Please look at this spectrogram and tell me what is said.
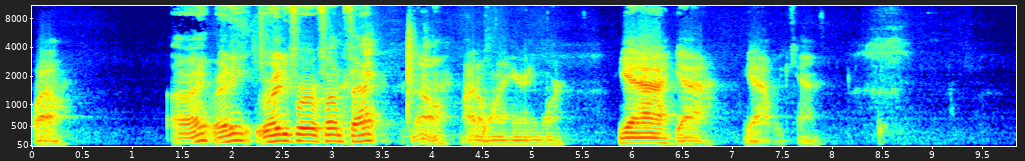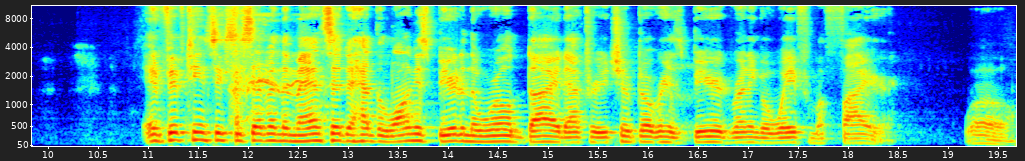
Wow. All right, ready? Ready for a fun fact? No, I don't want to hear anymore. Yeah, yeah, yeah, we can. In 1567, the man said to have the longest beard in the world died after he tripped over his beard running away from a fire. Whoa.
